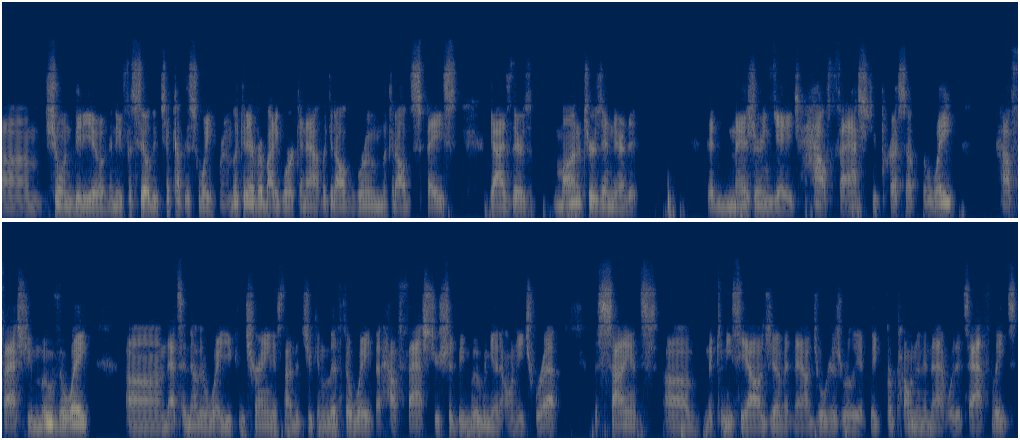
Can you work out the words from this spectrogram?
um, showing video of the new facility. Check out this weight room. Look at everybody working out. Look at all the room. Look at all the space, guys. There's monitors in there that that measure and gauge how fast you press up the weight, how fast you move the weight. Um, that's another way you can train. It's not that you can lift the weight, but how fast you should be moving it on each rep. The science, the kinesiology of it now, Georgia's really a big proponent in that with its athletes.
